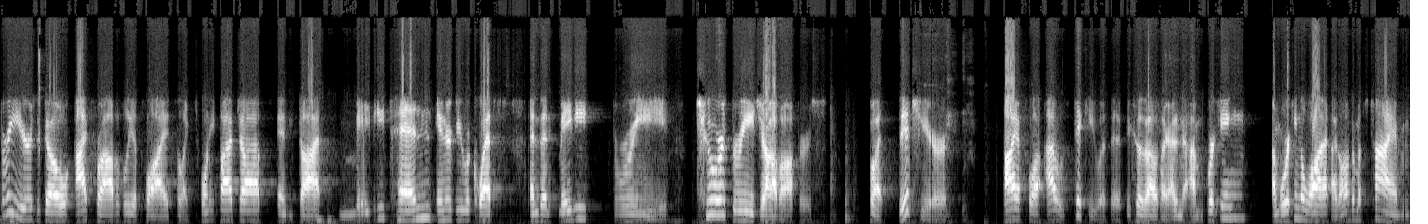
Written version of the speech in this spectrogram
three years ago, I probably applied to like 25 jobs and got maybe 10 interview requests, and then maybe three, two or three job offers. But this year, I apply. I was picky with it because I was like, I don't Know, I'm working. I'm working a lot. I don't have that much time,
